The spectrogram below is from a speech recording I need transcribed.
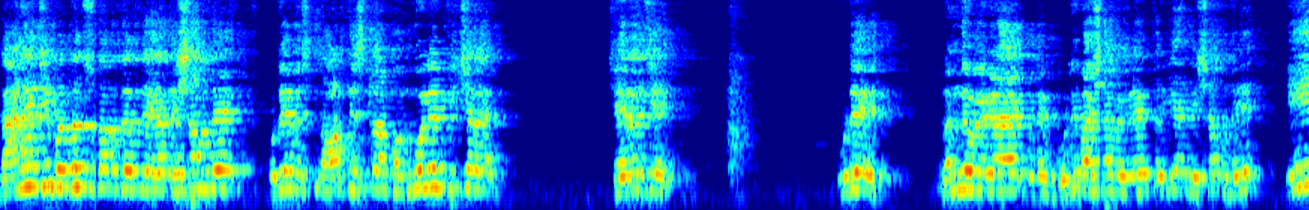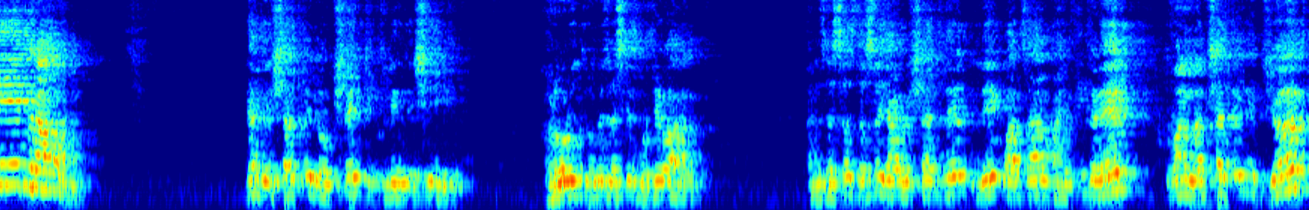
गाण्याची पद्धत सुद्धा बदलते. या देशामध्ये कुठे नॉर्थ ईस्टला मंगोलियन फीचर आहे. चेहऱ्याचे कुठे रंग वेगळा आहे कुठे बोलीभाषा वेगळी आहे तरी या देशामध्ये एक राऊंड या देशातली लोकशाही टिकली तशी. हळूहळू तुम्ही जसे मोठे व्हाल आणि जसं जसं या विषयातले लेख वाचाल माहिती कळेल तुम्हाला लक्षात येईल की जग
